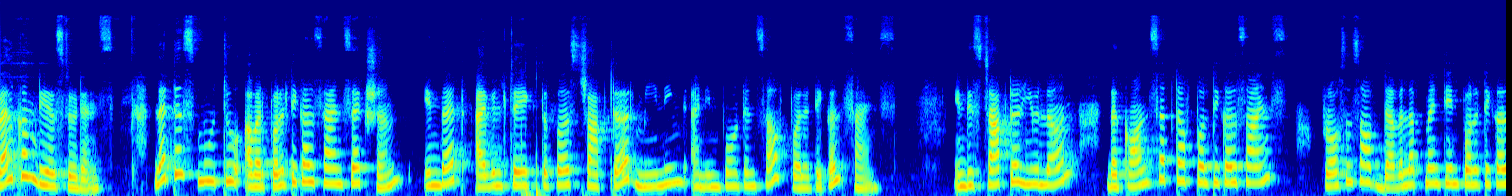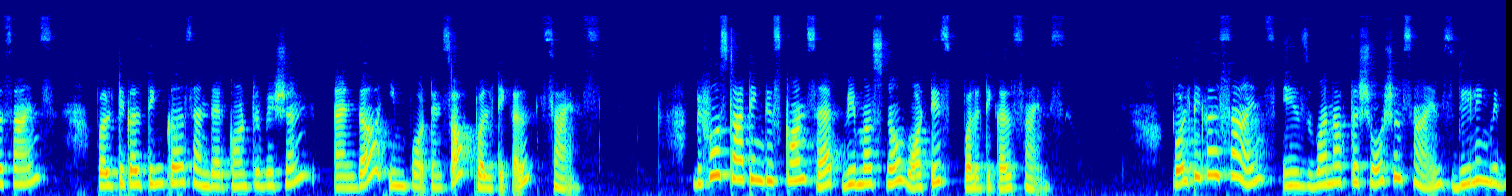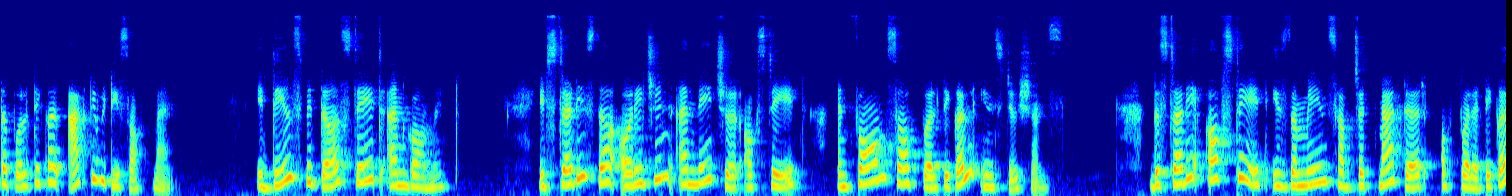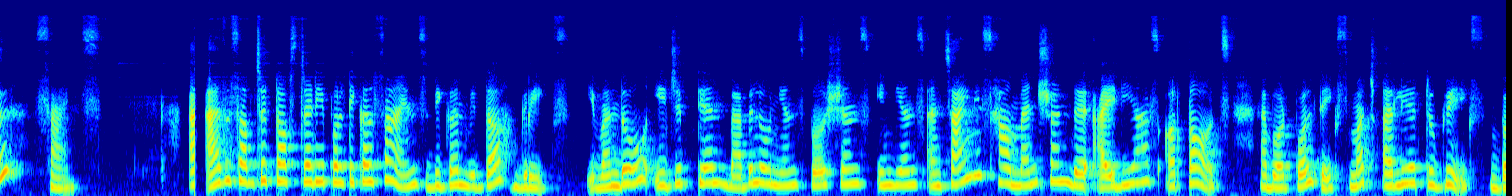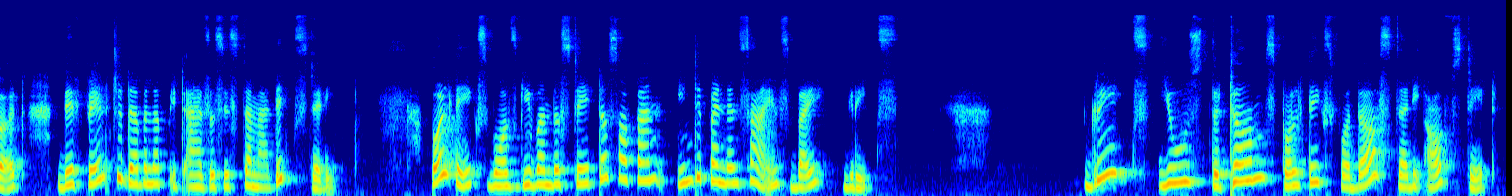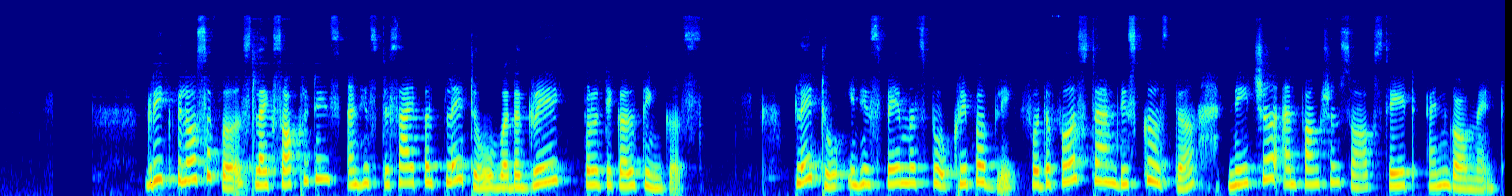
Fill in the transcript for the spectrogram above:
Welcome dear students. Let us move to our political science section. In that I will take the first chapter meaning and importance of political science. In this chapter you learn the concept of political science, process of development in political science, political thinkers and their contribution and the importance of political science. Before starting this concept we must know what is political science. Political science is one of the social science dealing with the political activities of men. It deals with the state and government. It studies the origin and nature of state and forms of political institutions. The study of state is the main subject matter of political science. As a subject of study, political science began with the Greeks. Even though Egyptian, Babylonians, Persians, Indians, and Chinese have mentioned their ideas or thoughts about politics much earlier to Greeks, but they failed to develop it as a systematic study. Politics was given the status of an independent science by Greeks. Greeks used the terms politics for the study of state. Greek philosophers like Socrates and his disciple Plato were the great political thinkers. Plato, in his famous book Republic, for the first time discussed the nature and functions of state and government.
